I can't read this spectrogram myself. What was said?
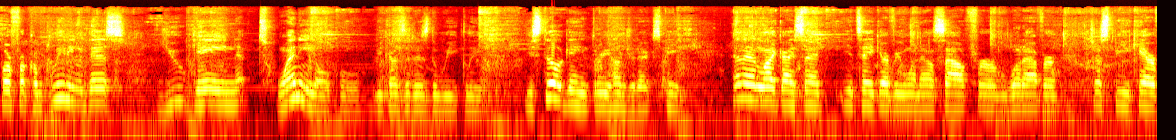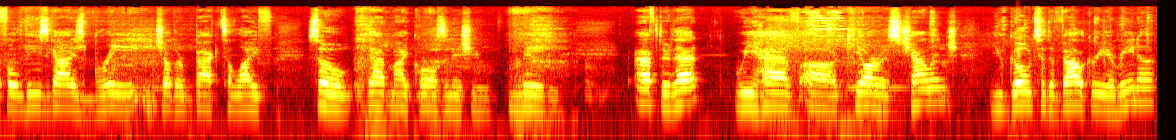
But for completing this, you gain 20 opal because it is the weekly. You still gain 300 XP. And then, like I said, you take everyone else out for whatever. Just be careful. These guys bring each other back to life. So that might cause an issue. Maybe. After that, we have uh, Kiara's challenge. You go to the Valkyrie arena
